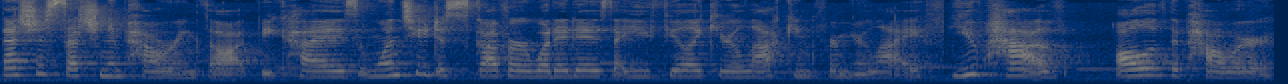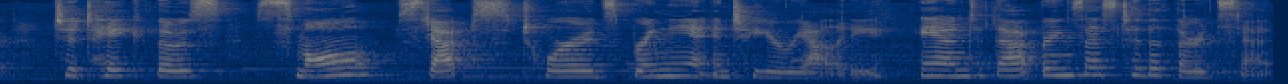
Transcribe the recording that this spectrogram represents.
that's just such an empowering thought because once you discover what it is that you feel like you're lacking from your life, you have all of the power to take those small steps towards bringing it into your reality. And that brings us to the third step.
